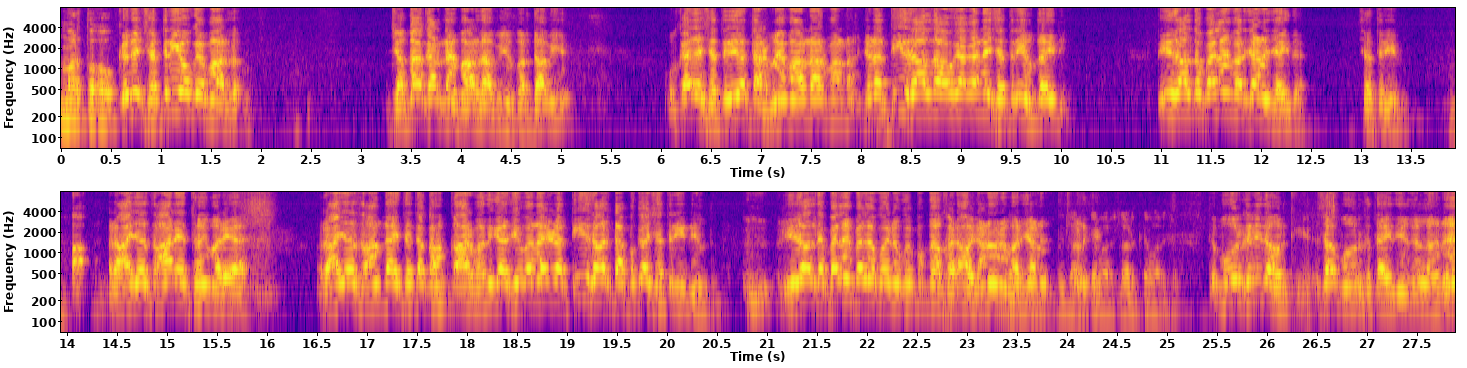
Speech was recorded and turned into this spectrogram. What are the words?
ਮਰਤ ਹੋ ਕਿਤੇ ਛਤਰੀ ਹੋ ਕੇ ਮਾਰਦਾ ਜੱਗਾ ਕਰਦਾ ਮਾਰਦਾ ਵੀ ਹੈ, ਮਰਦਾ ਵੀ ਹੈ। ਉਹ ਕਹਿੰਦੇ ਛਤਰੀ ਦਾ ਧਰਮ ਹੈ ਮਾਰਨਾ ਮਾਰਨਾ ਜਿਹੜਾ 30 ਸਾਲ ਦਾ ਹੋ ਗਿਆ ਕਹਿੰਦੇ ਛਤਰੀ ਹੁੰਦਾ ਹੀ ਨਹੀਂ 30 ਸਾਲ ਤੋਂ ਪਹਿਲਾਂ ਹੀ ਮਰ ਜਾਣਾ ਚਾਹੀਦਾ ਛਤਰੀ ਨੂੰ ਰਾਜਸਥਾਨ ਇੱਥੋਂ ਹੀ ਮਰਿਆ ਰਾਜਸਥਾਨ ਦਾ ਇੱਥੇ ਤੱਕ ਹੰਕਾਰ ਵਧ ਗਿਆ ਸੀ ਕਹਿੰਦਾ ਜਿਹੜਾ 30 ਸਾਲ ਟੱਪ ਗਿਆ ਉਹ ਛਤਰੀ ਨਹੀਂ ਹੁੰਦਾ 30 ਸਾਲ ਤੋਂ ਪਹਿਲਾਂ ਪਹਿਲਾਂ ਕੋਈ ਨਾ ਕੋਈ ਪੰਗਾ ਖੜਾ ਹੋ ਜਾਣਾ ਉਹਨੇ ਮਰ ਜਾਣਾ। ਲੜਕੇ ਵਰ ਲੜਕੇ ਵਰ ਜੋ ਤੇ ਮੂਰਖ ਨਹੀਂ ਤਾਂ ਹੋਰ ਕੀ ਹੈ? ਸਭ ਮੂਰਖਤਾਈ ਦੀਆਂ ਗੱਲਾਂ ਨੇ।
